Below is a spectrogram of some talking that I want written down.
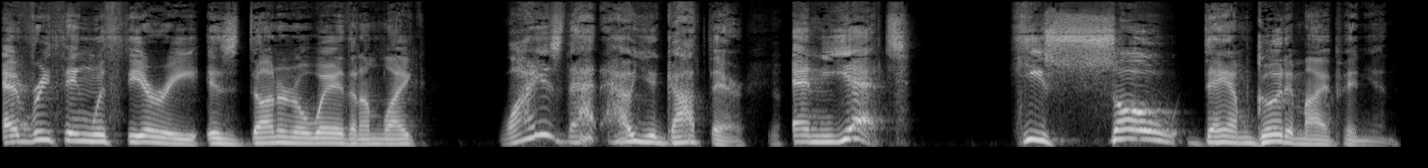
Everything with theory is done in a way that I'm like, why is that how you got there? And yet, he's so damn good, in my opinion.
